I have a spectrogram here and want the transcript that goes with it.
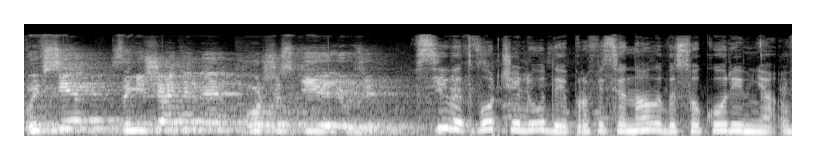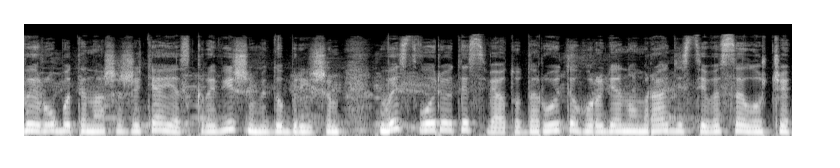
Вы все замечательные творческие люди. Всі ви творчі люди, професіонали високого рівня. Ви робите наше життя яскравішим і добрішим. Ви створюєте свято, даруєте городянам радість і веселощі,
